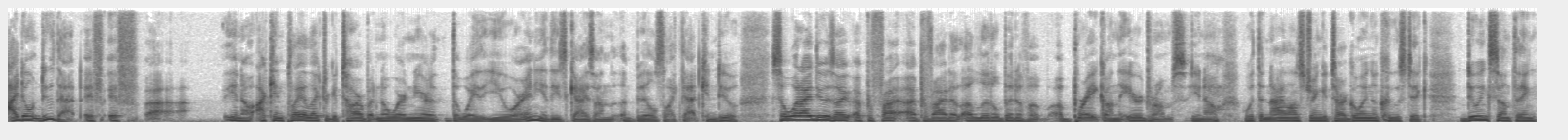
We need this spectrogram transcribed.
I don't do that. If if uh, you know, I can play electric guitar, but nowhere near the way that you or any of these guys on, on bills like that can do. So what I do is I, I provide I provide a, a little bit of a, a break on the eardrums, you know, with the nylon string guitar going acoustic, doing something,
